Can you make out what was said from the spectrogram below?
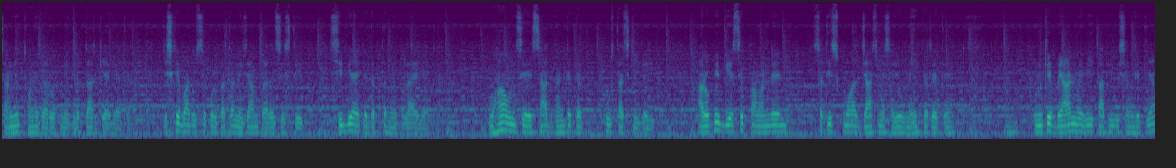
संलिप्त होने के आरोप में गिरफ़्तार किया गया था, जिसके बाद उसे कोलकाता निज़ाम पैलेस स्थित सीबीआई के दफ्तर में बुलाया गया था। वहाँ उनसे सात घंटे तक पूछताछ की गई। आरोपी बीएसएफ कमांडेंट सतीश कुमार जाँच में सहयोग नहीं कर रहे थे। उनके बयान में भी काफ़ी विसंगतियाँ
